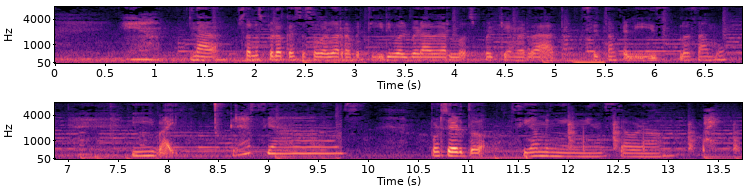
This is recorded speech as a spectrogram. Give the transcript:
nada, solo espero que esto se vuelva a repetir y volver a verlos porque en verdad soy tan feliz, los amo. Y bye. Gracias. Por cierto, síganme en mi Instagram. Bye.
